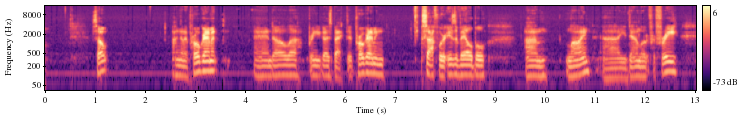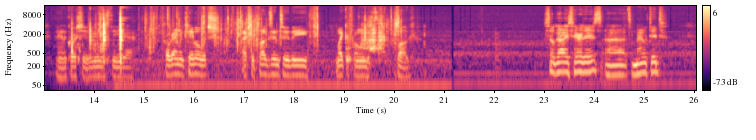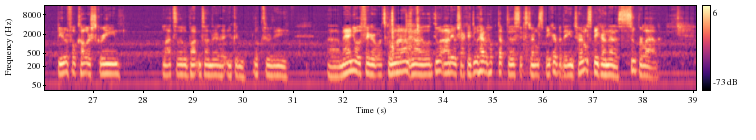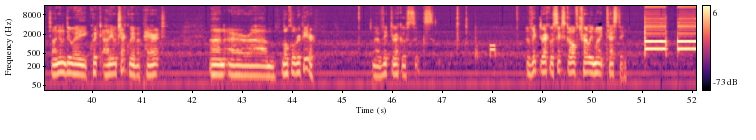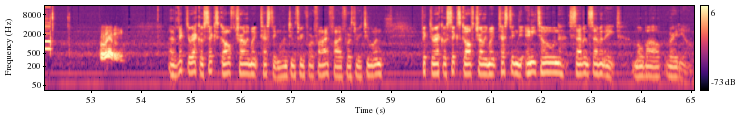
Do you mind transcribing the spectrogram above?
So I'm going to program it and I'll uh, bring you guys back. The programming software is available online. Uh, you download it for free and of course you use the uh, programming cable which actually plugs into the microphone plug. So guys, here it is. Uh, it's mounted beautiful color screen lots of little buttons on there that you can look through the uh, manual to figure out what's going on and I'll do an audio check. I do have it hooked up to this external speaker but the internal speaker on that is super loud. So I'm going to do a quick audio check. We have a parrot on our um, local repeater. Uh, Victor Echo 6. Victor Echo 6 Golf Charlie Mike testing. Ready. Uh, Victor Echo 6 Golf Charlie Mike testing. 1, 2, 3, 4, 5, 5, 4, 3, 2, 1. Victor Echo 6 Golf Charlie Mike testing the Anytone 778 mobile radio.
